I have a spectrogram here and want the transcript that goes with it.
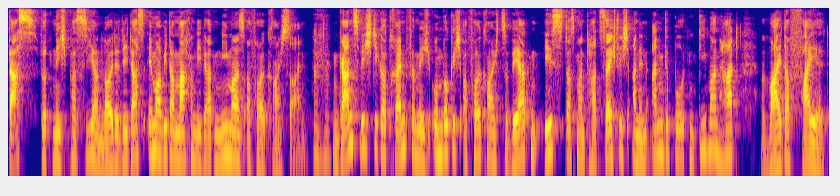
das wird nicht passieren. Leute, die das immer wieder machen, die werden niemals erfolgreich sein. Mhm. Ein ganz wichtiger Trend für mich, um wirklich erfolgreich zu werden, ist, dass man tatsächlich an den Angeboten, die man hat, weiter feilt.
